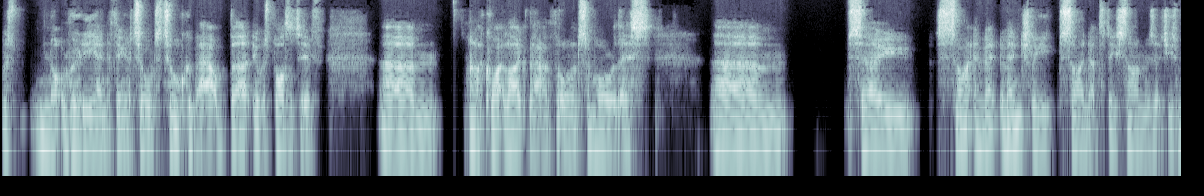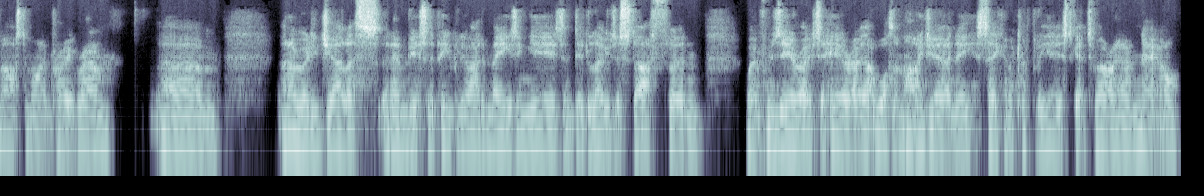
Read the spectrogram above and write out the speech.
was not really anything at all to talk about, but it was positive. Um, and I quite like that. I thought I want some more of this. Um, so si- eventually signed up to do Simon Zutshi's mastermind program. Um, and I'm really jealous and envious of the people who had amazing years and did loads of stuff and went from zero to hero. That wasn't my journey. It's taken a couple of years to get to where I am now.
